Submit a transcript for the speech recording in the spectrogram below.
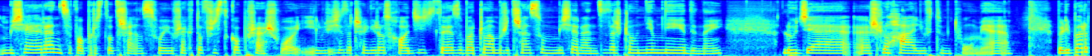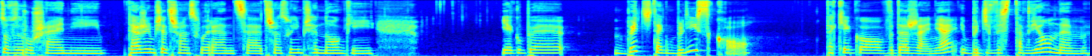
Mi się ręce po prostu trzęsły, już jak to wszystko przeszło i ludzie się zaczęli rozchodzić, to ja zobaczyłam, że trzęsą mi się ręce, zresztą nie mnie jedynej. Ludzie e, szlochali w tym tłumie, byli bardzo wzruszeni, też im się trzęsły ręce, trzęsły im się nogi. Jakby być tak blisko takiego wydarzenia i być wystawionym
